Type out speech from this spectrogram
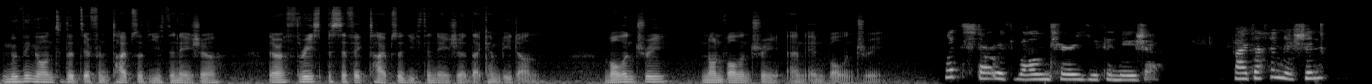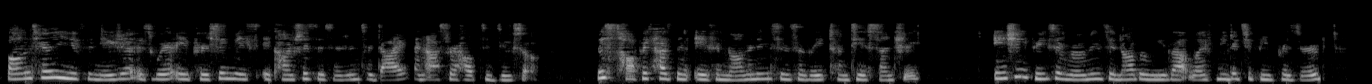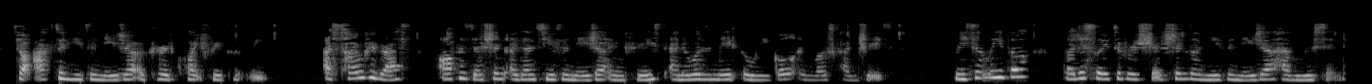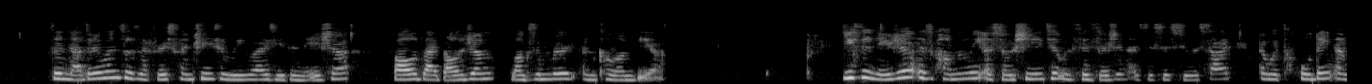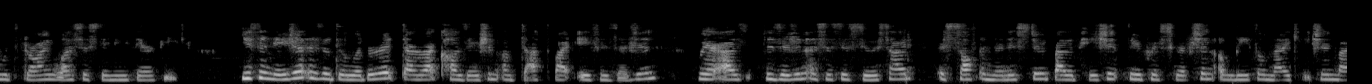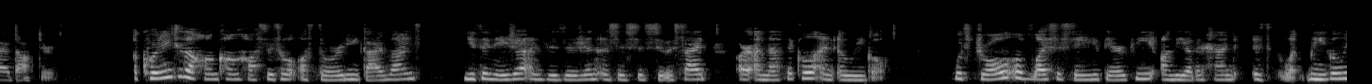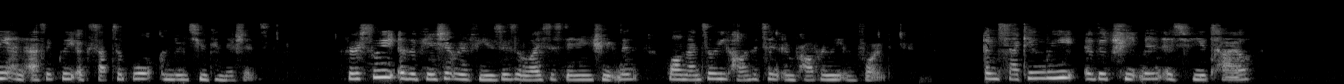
Moving on to the different types of euthanasia, there are three specific types of euthanasia that can be done voluntary, non voluntary, and involuntary. Let's start with voluntary euthanasia. By definition, voluntary euthanasia is where a person makes a conscious decision to die and asks for help to do so. This topic has been a phenomenon since the late 20th century. Ancient Greeks and Romans did not believe that life needed to be preserved, so acts of euthanasia occurred quite frequently. As time progressed, opposition against euthanasia increased and it was made illegal in most countries. Recently, though, legislative restrictions on euthanasia have loosened. The Netherlands was the first country to legalize euthanasia, followed by Belgium, Luxembourg, and Colombia. Euthanasia is commonly associated with physician-assisted suicide and withholding and withdrawing life-sustaining therapy. Euthanasia is the deliberate, direct causation of death by a physician, whereas physician-assisted suicide is self-administered by the patient through prescription of lethal medication by a doctor. According to the Hong Kong Hospital Authority guidelines, euthanasia and physician-assisted suicide are unethical and illegal. Withdrawal of life-sustaining therapy, on the other hand, is legally and ethically acceptable under two conditions. Firstly, if the patient refuses the life-sustaining treatment while mentally competent and properly informed. And secondly, if the treatment is futile.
